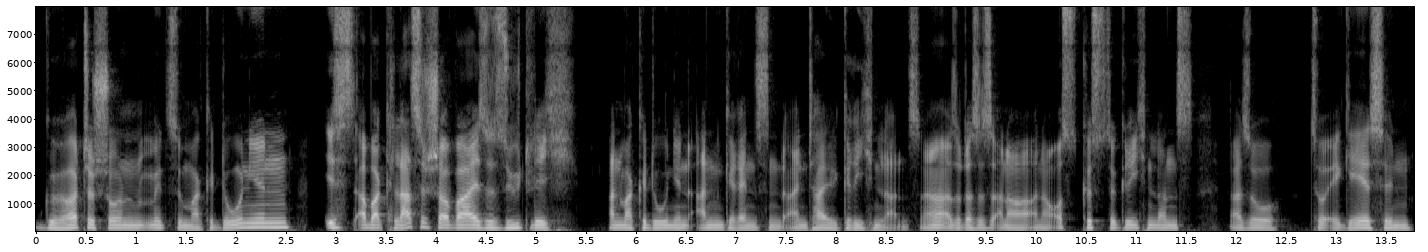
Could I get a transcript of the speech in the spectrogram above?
gehörte schon mit zu Makedonien, ist aber klassischerweise südlich an Makedonien angrenzend ein Teil Griechenlands. Ja, also das ist an der, an der Ostküste Griechenlands, also zur Ägäis hin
